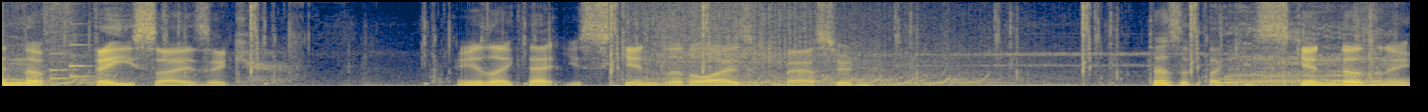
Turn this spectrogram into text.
In the face, Isaac. Are You like that, you skinned little Isaac bastard? Does look like he's skinned, doesn't he?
